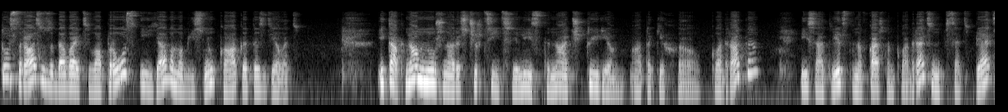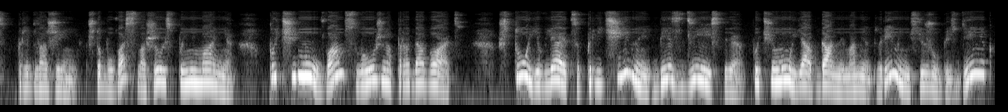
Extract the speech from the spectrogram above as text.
то сразу задавайте вопрос, и я вам объясню, как это сделать. Итак, нам нужно расчертить лист на 4 а, таких а, квадрата и, соответственно, в каждом квадрате написать 5 предложений, чтобы у вас сложилось понимание, почему вам сложно продавать что является причиной бездействия, почему я в данный момент времени сижу без денег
